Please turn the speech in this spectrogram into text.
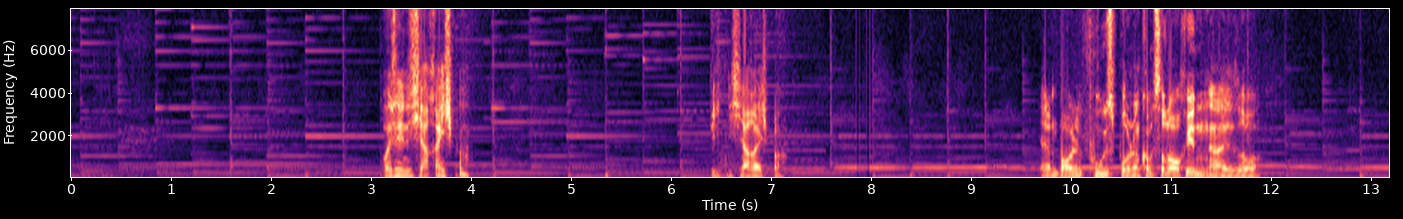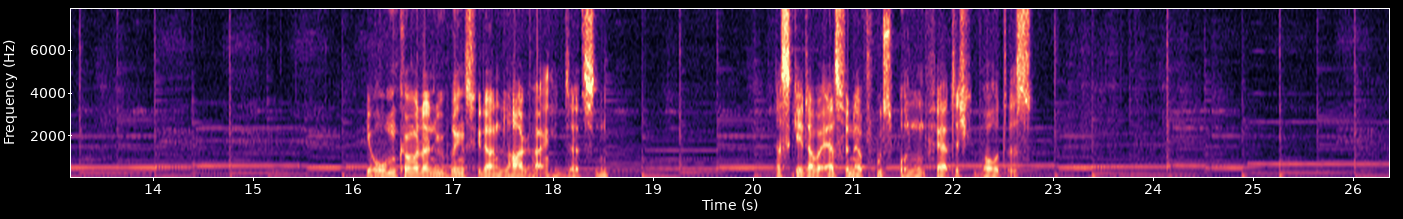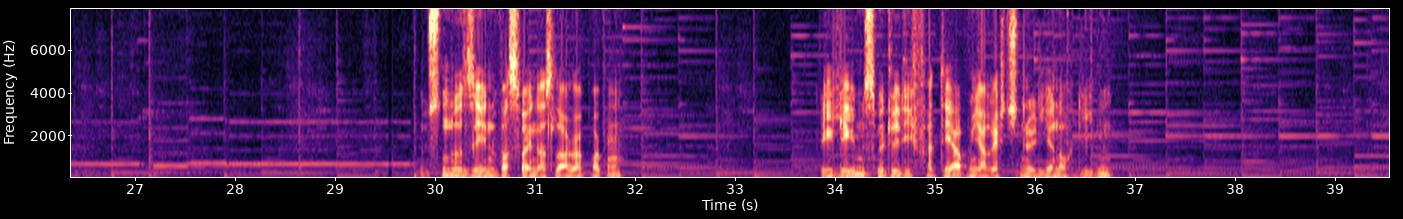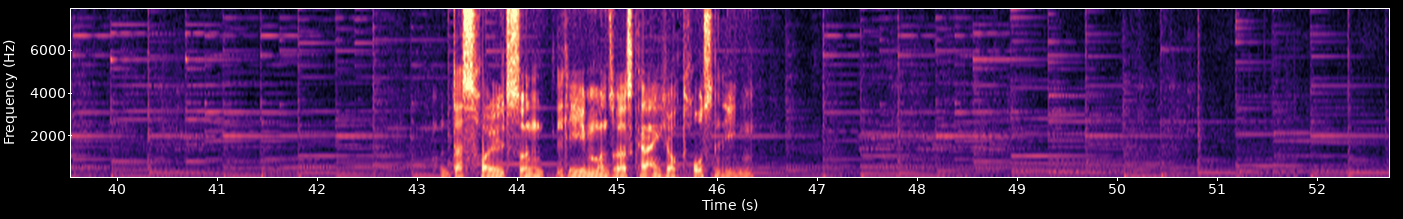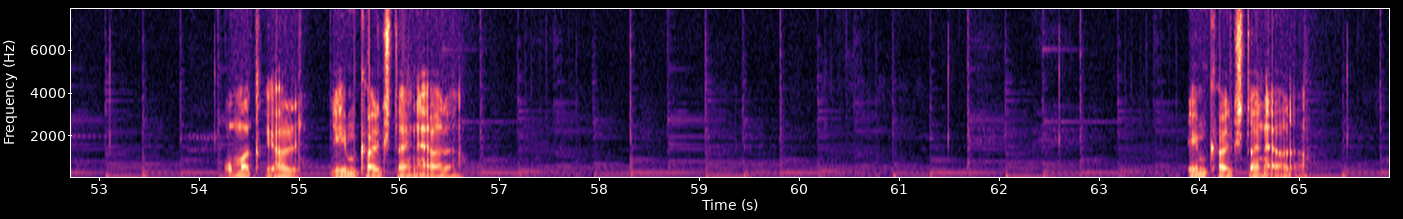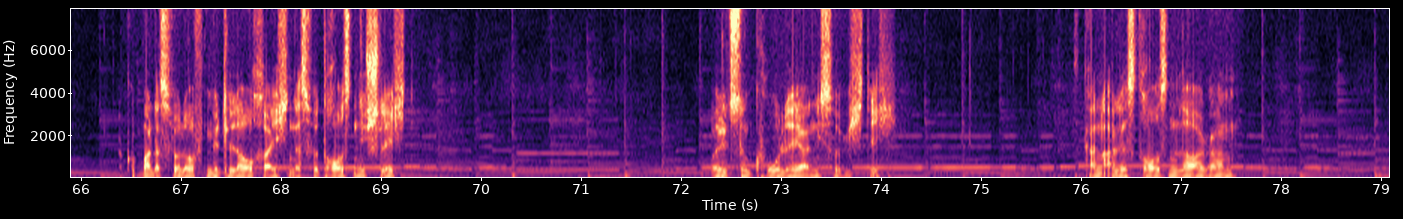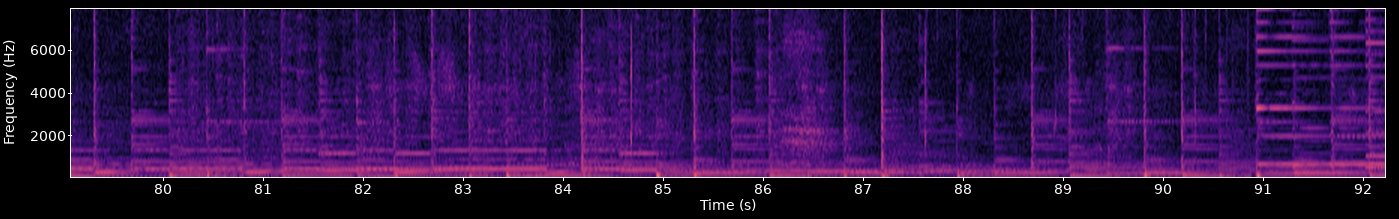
Heute nicht erreichbar? Wie nicht erreichbar? Ja, dann bau den Fußboden, dann kommst du da auch hin. Also. Hier oben können wir dann übrigens wieder ein Lager hinsetzen. Das geht aber erst, wenn der Fußboden fertig gebaut ist. Müssen nur sehen, was wir in das Lager packen. Die Lebensmittel, die verderben ja recht schnell, hier noch liegen. Und das Holz und Lehm und so, das kann eigentlich auch draußen liegen. Rohmaterial. Lehm, Kalkstein, Erde. Lehm, Kalkstein, Erde. Ja, guck mal, das würde auf Mittel auch reichen. Das wird draußen nicht schlecht. Holz und Kohle ja nicht so wichtig. Kann alles draußen lagern.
